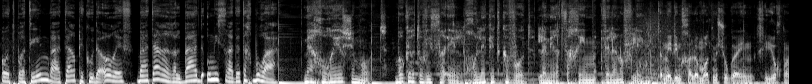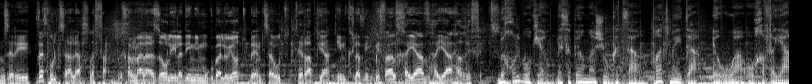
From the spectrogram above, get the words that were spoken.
עוד פרטים באתר פיקוד העורף, באתר הרלב"ד ומשרד התחבורה. מאחורי השמות, בוקר טוב ישראל חולקת כבוד לנרצחים ולנופלים. תמיד עם חלומות משוגעים, חיוך ממזרי וחולצה להחלפה. וחלמה לעזור לילדים עם מוגבלויות באמצעות תרפיה עם כלבים. מפעל חייו היה הרפת. בכל בוקר נספר משהו קצר, פרט מידע, אירוע או חוויה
